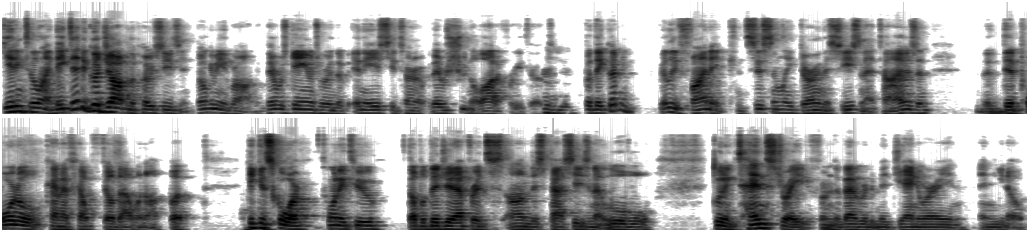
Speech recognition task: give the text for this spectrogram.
getting to the line. They did a good job in the postseason. Don't get me wrong. There was games where in the in the tournament they were shooting a lot of free throws, mm-hmm. but they couldn't really find it consistently during the season at times. And the, the, portal kind of helped fill that one up. But he can score 22, double digit efforts on this past season at Louisville, including 10 straight from November to mid January. And, and, you know,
